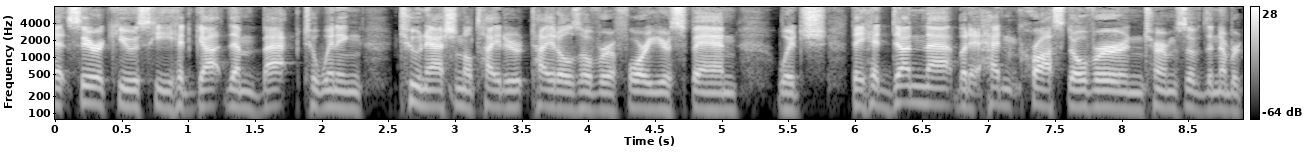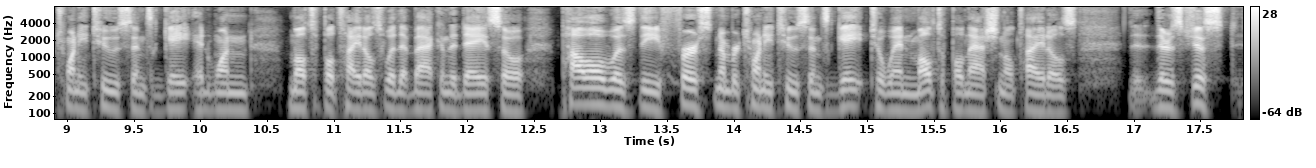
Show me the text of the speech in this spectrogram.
at Syracuse, he had got them back to winning two national tit- titles over a four-year span, which they had done that, but it hadn't crossed over in terms of the number 22 since Gait had won multiple titles with it back in the day. So Powell was the first number 22 since Gait to win multiple national titles. There's just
